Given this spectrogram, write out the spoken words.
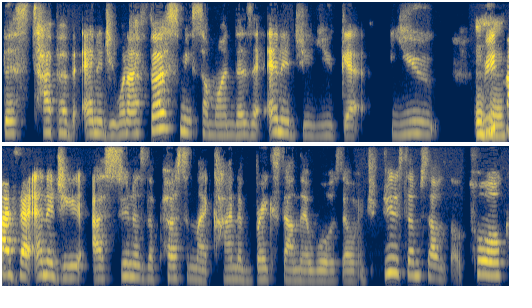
this type of energy when I first meet someone there's an energy you get you Mhm. realize that energy as soon as the person like kind of breaks down their walls they'll introduce themselves they'll talk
